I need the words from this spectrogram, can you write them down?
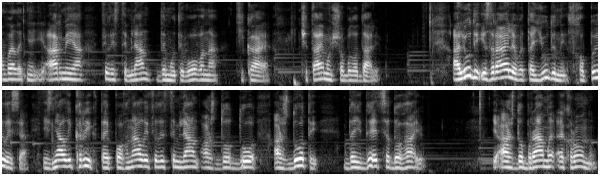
велетня, і армія філістимлян демотивована тікає. Читаємо, що було далі. А люди Ізраїлеви та юдини схопилися і зняли крик та й погнали філістимлян аж до, до, аж доти, де йдеться до гаю, і аж до брами Екрону,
